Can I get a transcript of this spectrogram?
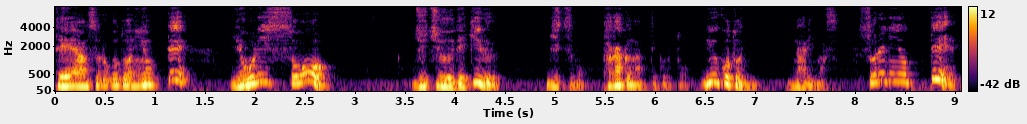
提案することによって、より一層受注できる率も高くなってくるということになります。それによって、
